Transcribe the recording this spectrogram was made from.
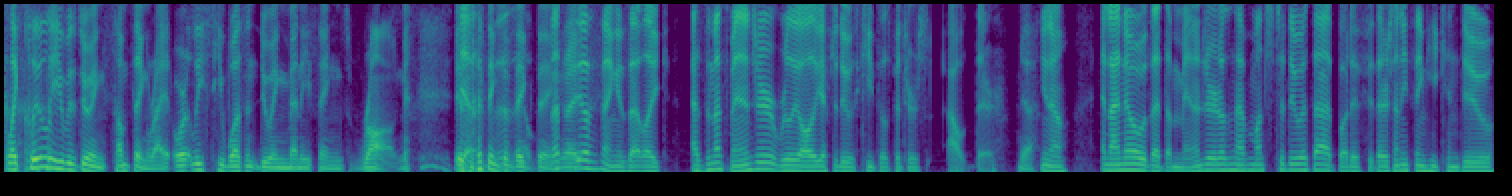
Like, clearly, he was doing something right, or at least he wasn't doing many things wrong. Is yeah, I think the th- big thing, That's right? the other thing is that like as the Mets manager, really all you have to do is keep those pitchers out there. Yeah. you know, And I know that the manager doesn't have much to do with that, but if there's anything he can do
